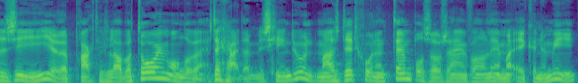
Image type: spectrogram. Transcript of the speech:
Dan zie je hier een prachtig laboratoriumonderwijs. Dan ga je dat misschien doen. Maar als dit gewoon een tempel zou zijn van alleen maar economie,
